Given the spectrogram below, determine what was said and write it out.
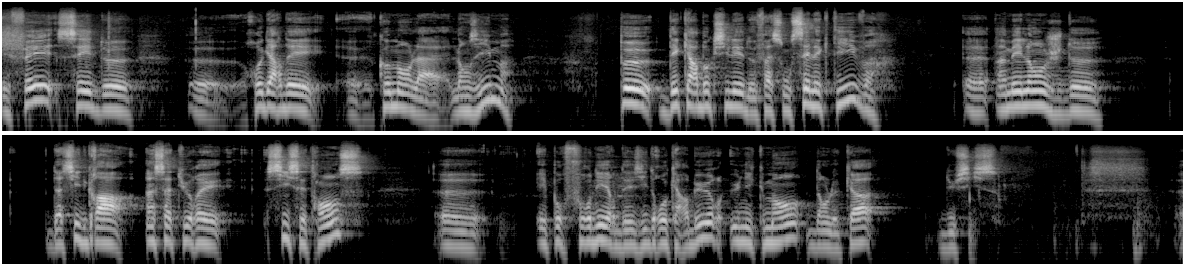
est fait, c'est de euh, regarder comment l'enzyme peut décarboxyler de façon sélective un mélange d'acides gras insaturés cis et trans et pour fournir des hydrocarbures uniquement dans le cas du cis.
